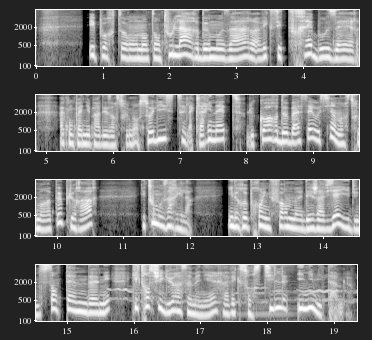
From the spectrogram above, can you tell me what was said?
Et pourtant, on entend tout l'art de Mozart avec ses très beaux airs, accompagnés par des instruments solistes, la clarinette, le corps de basset aussi, un instrument un peu plus rare. Et tout Mozart est là. Il reprend une forme déjà vieille d'une centaine d'années qu'il transfigure à sa manière avec son style inimitable.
